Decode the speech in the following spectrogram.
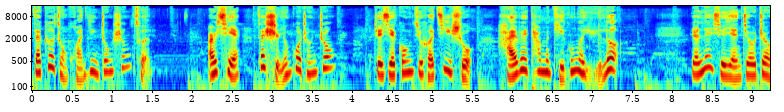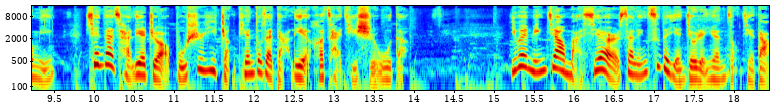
在各种环境中生存。”而且在使用过程中，这些工具和技术还为他们提供了娱乐。人类学研究证明，现代采猎者不是一整天都在打猎和采集食物的。一位名叫马歇尔·塞林斯的研究人员总结道：“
